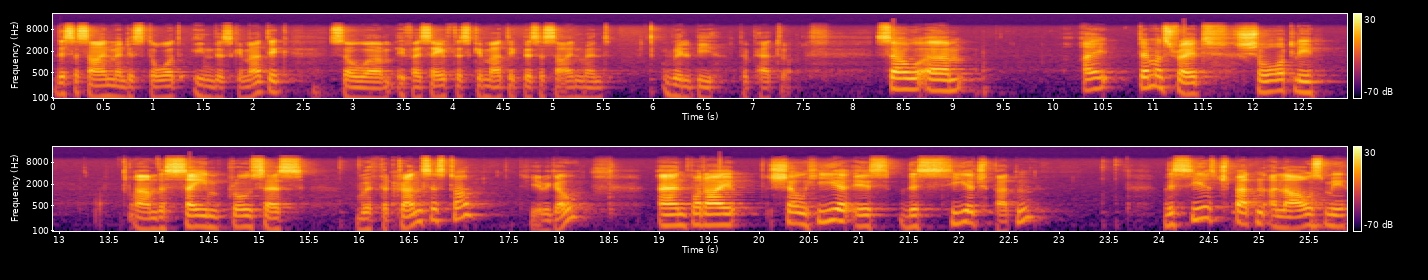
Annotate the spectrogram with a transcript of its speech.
this assignment is stored in the schematic. So um, if I save the schematic, this assignment will be perpetual. So um, I demonstrate shortly um, the same process with the transistor. Here we go. And what I show here is this CH button. The CH button allows me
